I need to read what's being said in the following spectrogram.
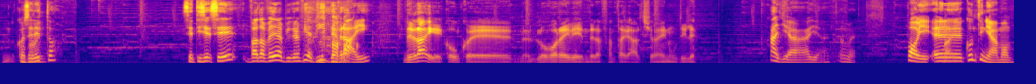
Jack. cosa hai detto? Se, ti, se, se vado a vedere la biografia di No. Vry, Devrai che comunque lo vorrei vendere a Fantacalcio, è inutile. Aia, aia, vabbè. Poi, eh, continuiamo.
